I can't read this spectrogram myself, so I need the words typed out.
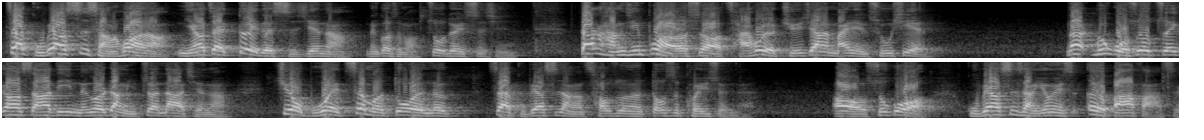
在股票市场的话呢，你要在对的时间呢，能够什么做对事情。当行情不好的时候，才会有绝佳的买点出现。那如果说追高杀低能够让你赚大钱呢，就不会这么多人的在股票市场的操作呢都是亏损的。哦，说过股票市场永远是二八法则，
